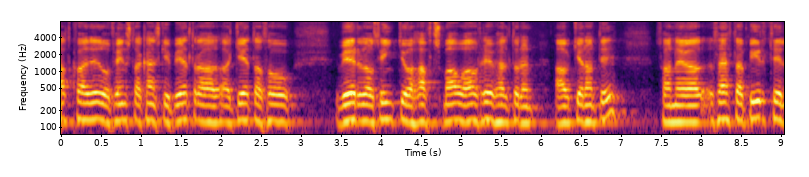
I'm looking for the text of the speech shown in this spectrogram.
atkvæðið og finnst það kannski betra að, geta þó verið á þingju og haft smá áhrif heldur en afgerandi þannig að þetta býr til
